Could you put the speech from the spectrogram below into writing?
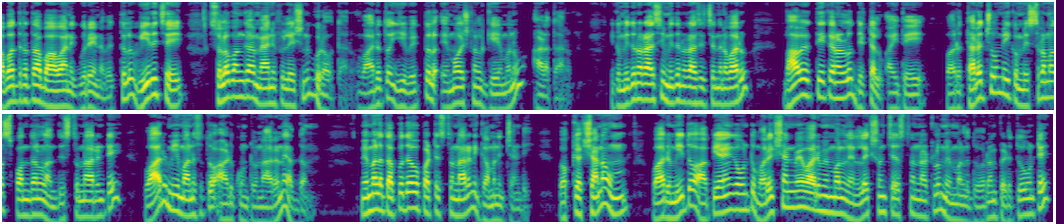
అభద్రతా భావానికి గురైన వ్యక్తులు వీరిచే సులభంగా మ్యానిపులేషన్కు గురవుతారు. వారితో ఈ వ్యక్తులు ఎమోషనల్ గేమ్ను ఆడతారు. ఇక మిథున రాశి మిథున రాశికి చెందిన వారు భావ వ్యక్తీకరణలో దిట్టలు. అయితే వారు తరచూ మీకు మిశ్రమ స్పందనలు అందిస్తున్నారంటే వారు మీ మనసుతో ఆడుకుంటున్నారని అర్థం. మిమ్మల్ని తప్పుదోవ పట్టిస్తున్నారని గమనించండి. ఒక్క క్షణం వారు మీతో ఆప్యాయంగా ఉంటూ మరుక్షణమే వారు మిమ్మల్ని నిర్లక్ష్యం చేస్తున్నట్లు మిమ్మల్ని దూరం పెడుతూ ఉంటే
